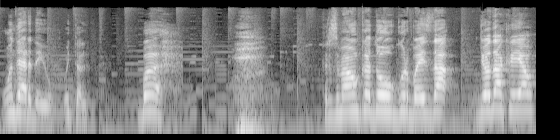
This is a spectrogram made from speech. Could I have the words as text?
Unde arde eu? Uite-l. Bă! Trebuie să mai iau încă două guri, băieți, dar eu dacă iau...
